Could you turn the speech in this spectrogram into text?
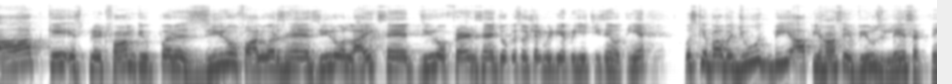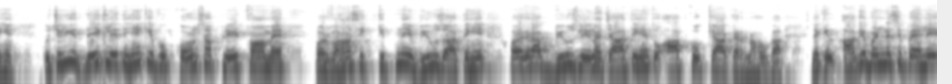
आपके इस प्लेटफॉर्म के ऊपर ज़ीरो फॉलोअर्स हैं ज़ीरो लाइक्स हैं ज़ीरो फ्रेंड्स हैं, जो कि सोशल मीडिया पे ये चीज़ें होती हैं उसके बावजूद भी आप यहाँ से व्यूज़ ले सकते हैं। तो चलिए देख लेते हैं कि वो कौन सा प्लेटफॉर्म है और वहाँ से कितने व्यूज़ आते हैं। और अगर आप व्यूज़ लेना चाहते हैं तो आपको क्या करना होगा। लेकिन आगे बढ़ने से पहले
